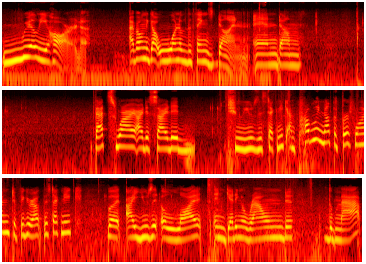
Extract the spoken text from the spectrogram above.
really hard. I've only got one of the things done, and um, that's why I decided to use this technique. I'm probably not the first one to figure out this technique, but I use it a lot in getting around the map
